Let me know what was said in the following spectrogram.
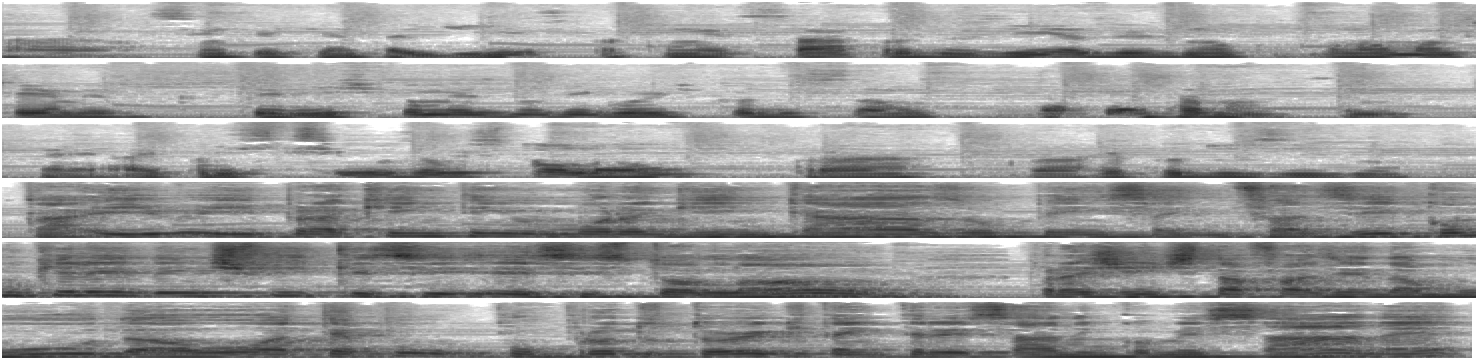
a 180 dias para começar a produzir, às vezes não, não mantém a mesma característica, o mesmo vigor de produção da planta mansa. Né? É, aí por isso que se usa o estolão para reproduzir, né? Tá, e, e para quem tem um moranguinho em casa ou pensa em fazer, como que ele identifica esse, esse estolão para a gente estar tá fazendo a muda ou até para o produtor que está interessado em começar, né?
